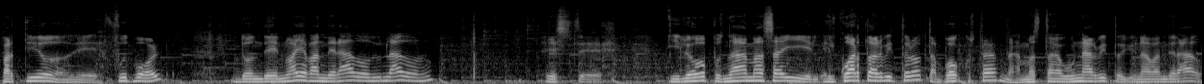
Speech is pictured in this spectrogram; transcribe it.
partido de fútbol donde no hay abanderado de un lado, ¿no? Este, y luego pues nada más hay el, cuarto árbitro, tampoco está, nada más está un árbitro y un abanderado.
